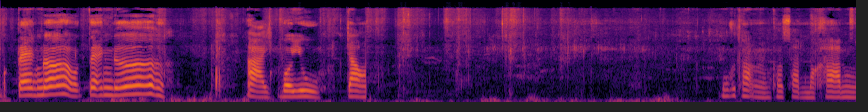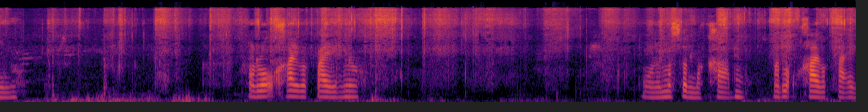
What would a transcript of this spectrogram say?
บักแตงเด้อบักแตงเด้ออายบ่อยู่ เจ้ามูทางนั้นเขาสั่นมาคามอยู่เนาะเอาเลาะใครบักแตงเนาะหมอนั้นมาสั่นมาคามมาเลาะคายบักแตง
